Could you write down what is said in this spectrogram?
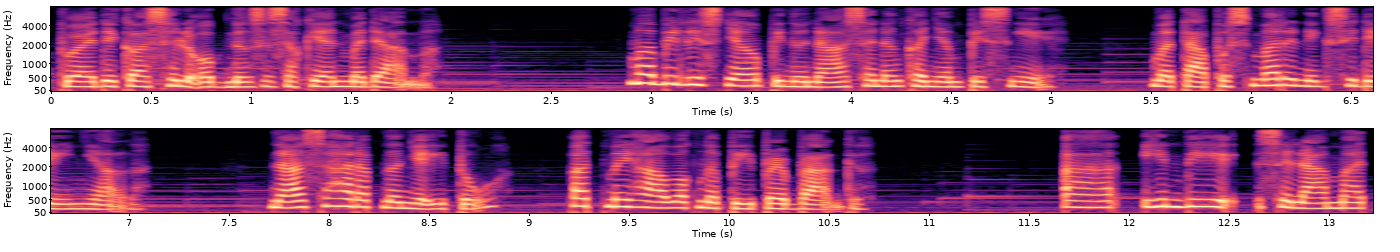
Pwede ka sa loob ng sasakyan, madam. Mabilis niya ang pinunasan ng kanyang pisngi matapos marinig si Daniel. Nasa harap na niya ito at may hawak na paper bag. Ah, hindi, salamat.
